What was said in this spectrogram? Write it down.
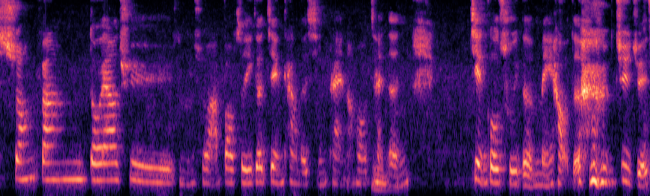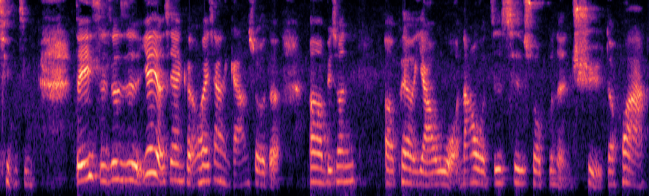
双方都要去怎么说啊，保持一个健康的心态，然后才能建构出一个美好的 拒绝情境。的意思就是，因为有些人可能会像你刚刚说的，呃，比如说呃朋友邀我，然后我这次说不能去的话，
